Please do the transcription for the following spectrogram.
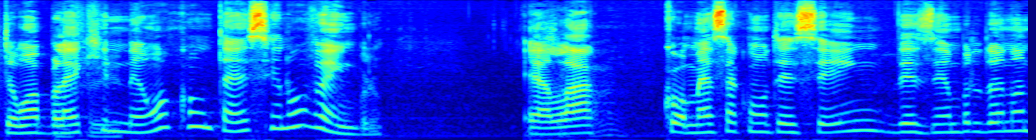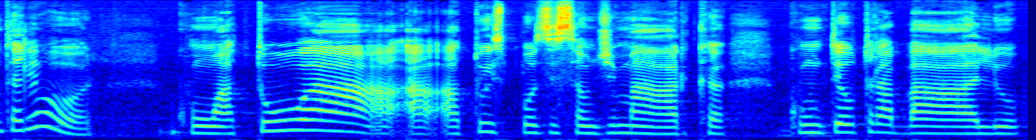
Então a Black Perfeito. não acontece em novembro. Ela Exatamente. começa a acontecer em dezembro do ano anterior com a tua, a, a, tua exposição de marca, com o teu trabalho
